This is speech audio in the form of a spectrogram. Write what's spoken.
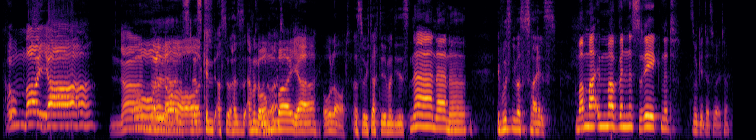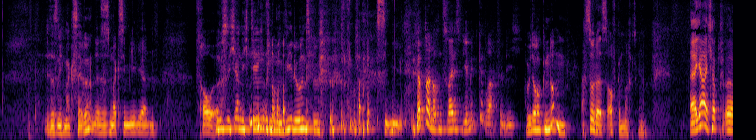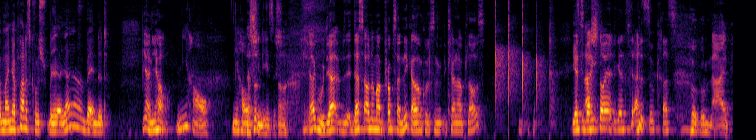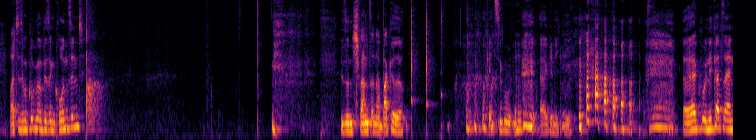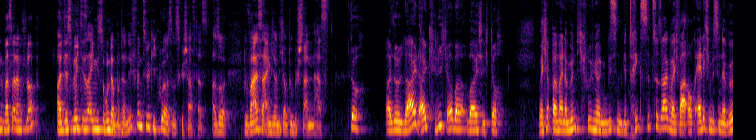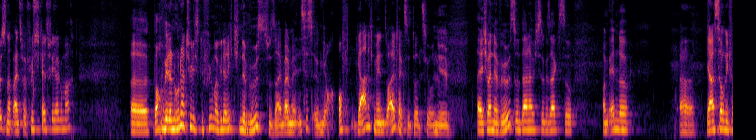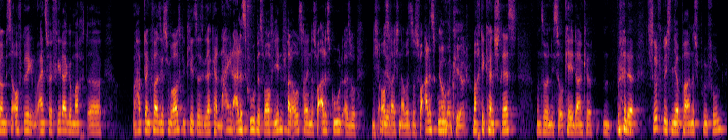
Kumbaya. Na, Oh, na, Lord. Das kennt, achso, du es einfach nur Lord? Kumbaya. Oh Lord. Achso, ich dachte immer dieses Na, na, na. Ich wusste nie, was es heißt. Mama immer, wenn es regnet. So geht das weiter. Ist das nicht Max Herre? Das ist Maximilian. Frau. Muss ich ja nicht denken, wie du uns be Maximilian. Ich habe da noch ein zweites Bier mitgebracht für dich. Hab ich doch auch genommen. Ach so, das ist aufgemacht, ja. Äh, ja, ich habe äh, meinen Japanischkurs be ja, ja, beendet. Ja, ni hao. Ni hao. Ni hao ist chinesisch. Oh. Ja, gut, ja, das auch nochmal Props an Nick, aber kurz ein kleiner Applaus. Jetzt Jetzt eigentlich. übersteuert die ganze Zeit alles so krass. Warum? Nein. Warte, mal gucken, ob wir synchron sind. Wie so ein Schwanz an der Backe. So. Kennst du gut, ne? Ja, kenn ich cool. Äh, ja, cool. Nick hat sein. Was war dein Flop? Also, das möchte ich jetzt eigentlich nicht so runterbuttern. Ich finde es wirklich cool, dass du es geschafft hast. Also, du weißt ja eigentlich noch nicht, ob du bestanden hast. Doch. Also nein, eigentlich nicht, aber weiß ich doch. Weil ich habe bei meiner mündlichen Prüfung ja ein bisschen getrickst sozusagen, weil ich war auch ehrlich ein bisschen nervös und habe ein, zwei Flüchtigkeitsfehler gemacht. Äh, war auch wieder ein unnatürliches Gefühl, mal wieder richtig nervös zu sein, weil man ist es irgendwie auch oft gar nicht mehr in so Alltagssituationen. Nee. Äh, ich war nervös und dann habe ich so gesagt, ich so am Ende, äh, ja, sorry, ich war ein bisschen aufgeregt und ein, zwei Fehler gemacht. Äh, habe dann quasi aus ihm rausgekehrt, dass er gesagt hat, nein, alles gut, das war auf jeden Fall ausreichend, das war alles gut. Also nicht ausreichend, aber so, es war alles gut. Ja, okay halt. Mach dir keinen Stress. Und so, und ich so, okay, danke. Und bei der schriftlichen Japanischprüfung,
